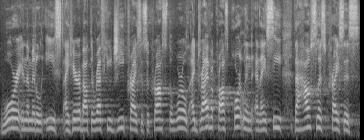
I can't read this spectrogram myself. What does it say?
war in the Middle East, I hear about the refugee crisis across the world. I drive across Portland and I see the houseless crisis.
